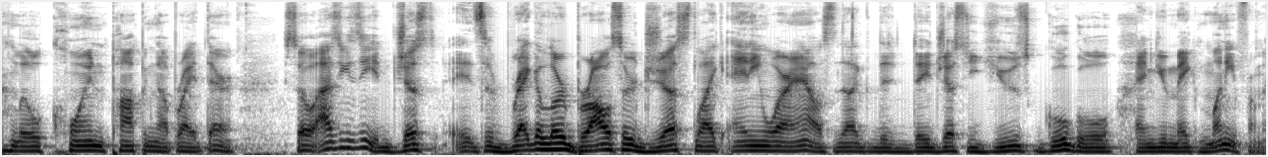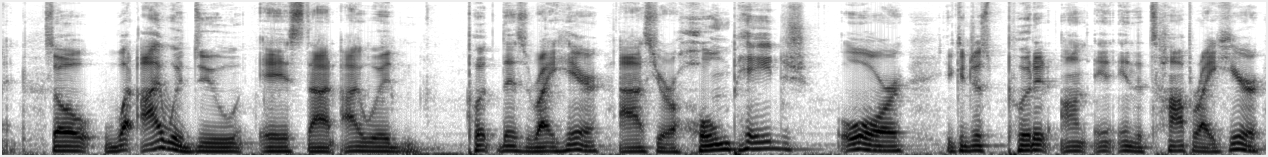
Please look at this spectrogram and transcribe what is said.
a little coin popping up right there. So as you see, it just it's a regular browser just like anywhere else. Like they just use Google and you make money from it. So what I would do is that I would put this right here as your home page or you can just put it on in, in the top right here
